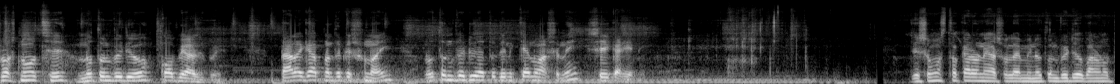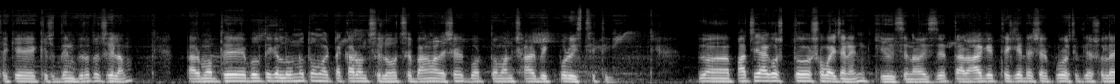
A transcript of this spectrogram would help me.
প্রশ্ন হচ্ছে, নতুন ভিডিও কবে আসবে? তার আগে আপনাদেরকে শোনাই, নতুন ভিডিও এতদিন কেন আসেনি? সেই কাহিনী। যে সমস্ত কারণে আসলে আমি নতুন ভিডিও বানানো থেকে কিছুদিন বিরত ছিলাম। তার মধ্যে বলতে গেলে অন্যতম একটা কারণ ছিল হচ্ছে বাংলাদেশের বর্তমান সার্বিক পরিস্থিতি। পাঁচই আগস্ট তো সবাই জানেন কী হয়েছে, না হয়েছে। তার আগে থেকে দেশের পরিস্থিতি আসলে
